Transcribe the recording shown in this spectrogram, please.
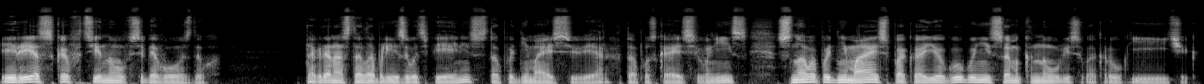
и резко втянул в себя воздух. Тогда она стала облизывать пенис, то поднимаясь вверх, то опускаясь вниз, снова поднимаясь, пока ее губы не сомкнулись вокруг яичек.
